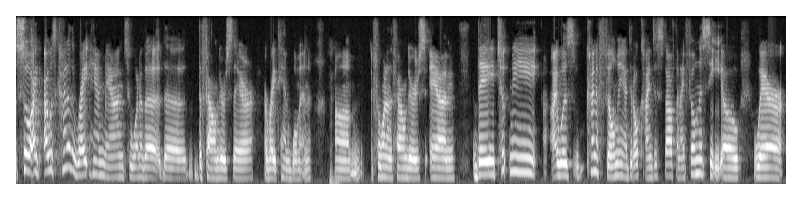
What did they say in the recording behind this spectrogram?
so I, I was kind of the right hand man to one of the the the founders there a right hand woman mm-hmm. um, for one of the founders. And they took me, I was kind of filming, I did all kinds of stuff, and I filmed the CEO where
